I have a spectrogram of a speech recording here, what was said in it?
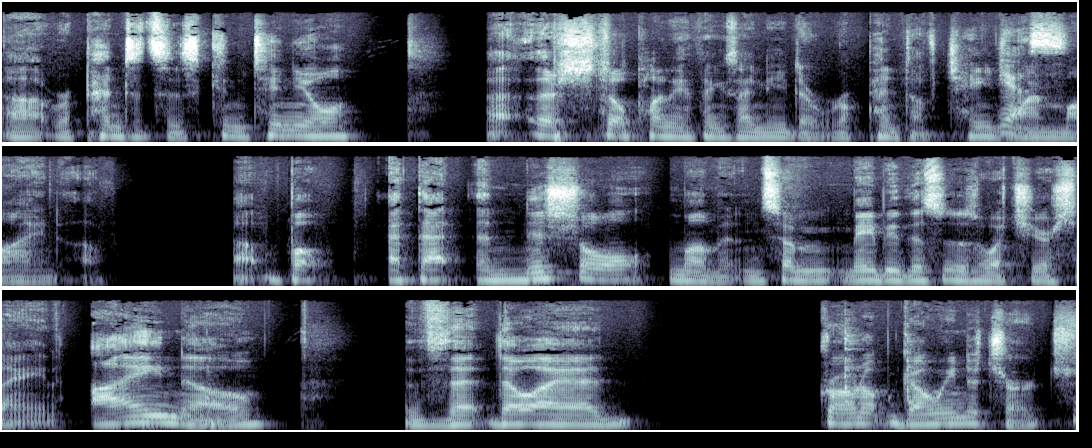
uh, repentance is continual. Uh, there's still plenty of things I need to repent of, change Yes. my mind of. Uh, but at that initial moment, and so maybe this is what you're saying, I know that though I had grown up going to church,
